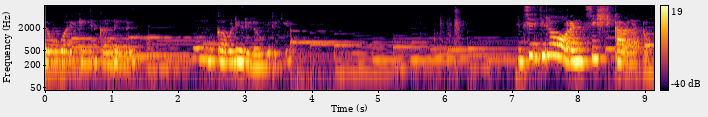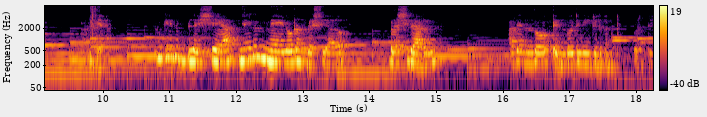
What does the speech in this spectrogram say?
ലവ് വരയ്ക്കാൻ ഞാൻ കണ്ടിട്ടുണ്ട്. സോ നമുക്ക് അവിടെ ഒരു ലവ് വരയ്ക്കാം ഇത് ശരിക്കും ഓറഞ്ചിഷ് കളർ കേട്ടോ കാണിച്ചു തരാം നമുക്കിത് ബ്ലഷ് ചെയ്യാം. ഞാനിത് മേലോട്ടാണ് ബ്ലഷ് ചെയ്യാറ്. ബ്ലഷ് ഇടാറ്. അതെന്തോ എന്തോ ഒരു വീഡിയോയിൽ കണ്ടിട്ട് വെറുതെ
